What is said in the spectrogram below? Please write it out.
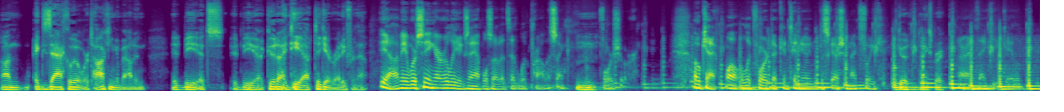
on exactly what we're talking about. And it'd be it's it'd be a good idea to get ready for that. Yeah, I mean we're seeing early examples of it that look promising mm-hmm. for sure. Okay, well we'll look forward to continuing the discussion next week. Good, thanks, Brick. All right, thank you, Caleb.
